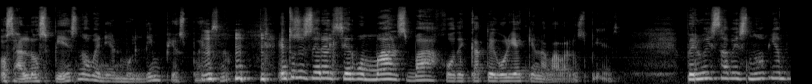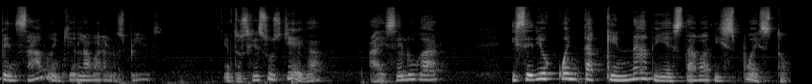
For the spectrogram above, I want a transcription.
O sea, los pies no venían muy limpios, pues, ¿no? Entonces era el siervo más bajo de categoría quien lavaba los pies. Pero esa vez no habían pensado en quién lavara los pies. Entonces Jesús llega a ese lugar y se dio cuenta que nadie estaba dispuesto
